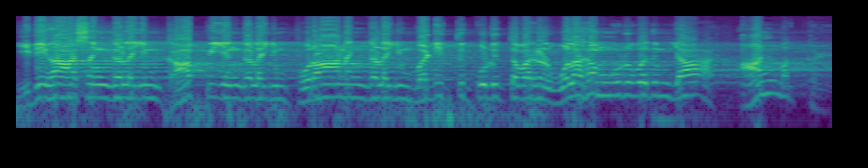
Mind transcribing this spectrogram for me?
இதிகாசங்களையும் காப்பியங்களையும் புராணங்களையும் வடித்துக் கொடுத்தவர்கள் உலகம் முழுவதும் யார்? ஆண் மக்கள்.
